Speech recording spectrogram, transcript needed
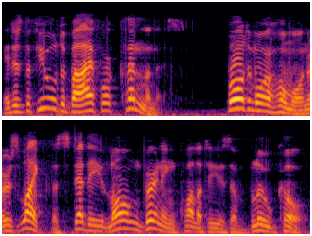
It is the fuel to buy for cleanliness. Baltimore homeowners like the steady, long burning qualities of blue coal.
